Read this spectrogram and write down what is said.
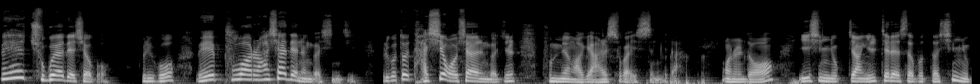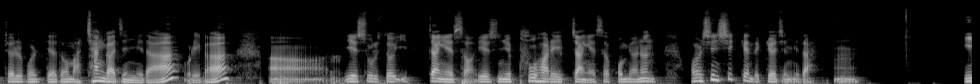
왜 죽어야 되셔고 그리고 왜 부활을 하셔야 되는 것인지 그리고 또 다시 오셔야 하는 것을 분명하게 알 수가 있습니다. 오늘도 26장 1절에서부터 16절을 볼 때도 마찬가지입니다. 우리가 어, 예수 그리스도 입장에서 예수님의 부활의 입장에서 보면은 훨씬 쉽게 느껴집니다. 음. 이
